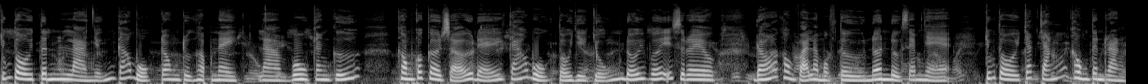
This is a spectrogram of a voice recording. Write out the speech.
chúng tôi tin là những cáo buộc trong trường hợp này là vô căn cứ, không có cơ sở để cáo buộc tội diệt chủng đối với Israel. Đó không phải là một từ nên được xem nhẹ. Chúng tôi chắc chắn không tin rằng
